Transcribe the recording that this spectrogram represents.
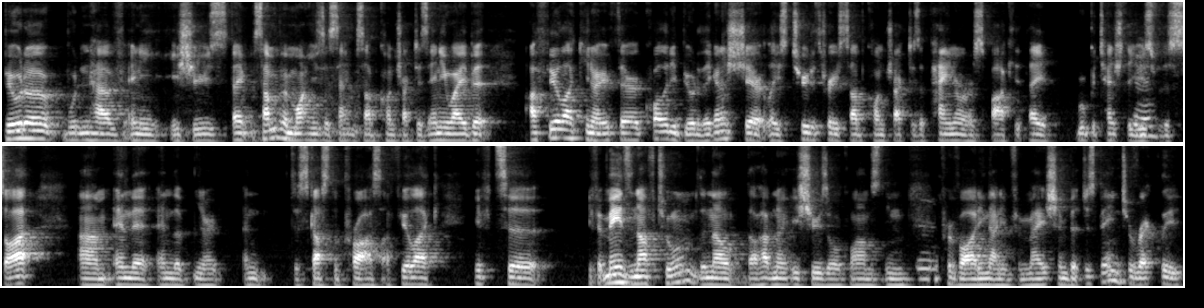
builder wouldn't have any issues. They some of them might use the same subcontractors anyway, but I feel like, you know, if they're a quality builder, they're going to share at least two to three subcontractors, a painter or a spark that they will potentially yeah. use for the site. Um, and the, and the, you know, and discuss the price. I feel like if it's a if it means enough to them, then they'll they'll have no issues or qualms in mm. providing that information. But just being directly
